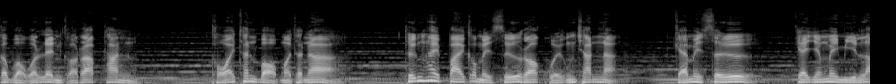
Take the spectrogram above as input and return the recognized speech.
ก็บอกว่าเล่นก็รับท่าน ขอให้ท่านบอกมาเถอะนาถึงให้ไปก็ไม่ซื้อรอกหวยของฉันน่ะ แกไม่ซื้อ แกยังไม่มีล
